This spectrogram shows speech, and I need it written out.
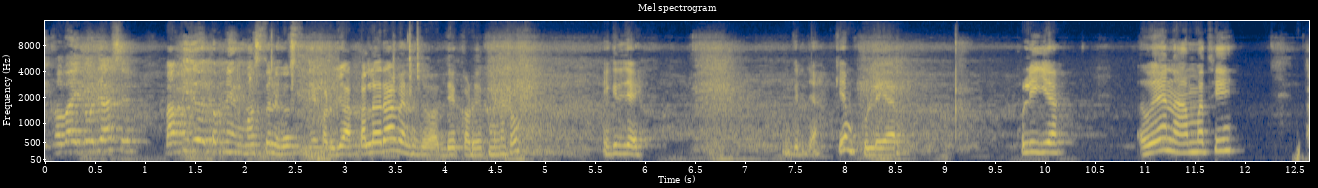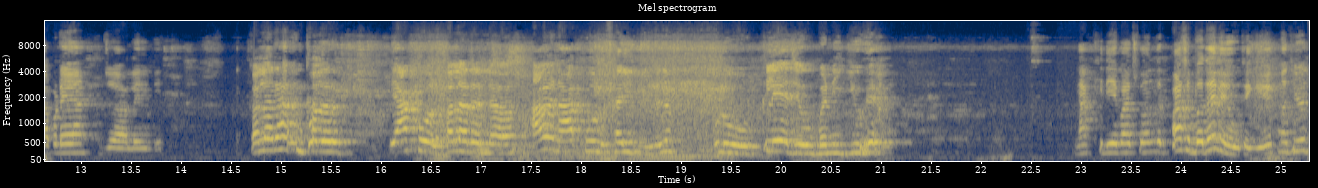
એ ખવાય તો જશે. બાકી જો તમને એક મસ્તની વસ્તુ દેખાડું. જો આ કલર આવે ને, જો દેખાડું એક મિનિટ હો. નીકળી જાય. નીકળી જાય કેમ ખુલે યાર? ખુલી ગયા. હવે ને આમાંથી આપણે જો આ લઈ લઈએ. કલર આવે ને કલર આખો કલર આવે ને આખું થઈ ગયું. ઓલું ક્લે જેવું બની ગયું છે. નાખી દે પાછું અંદર. પાછું બધાને એવું થઈ ગયું. એકમાં થયું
